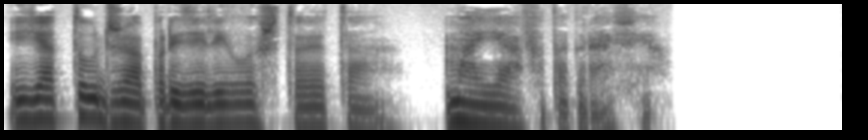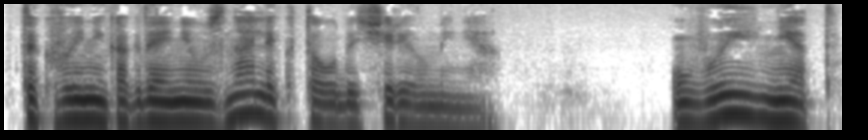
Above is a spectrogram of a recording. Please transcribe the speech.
и я тут же определила, что это моя фотография. Так вы никогда и не узнали, кто удочерил меня? Увы, нет.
